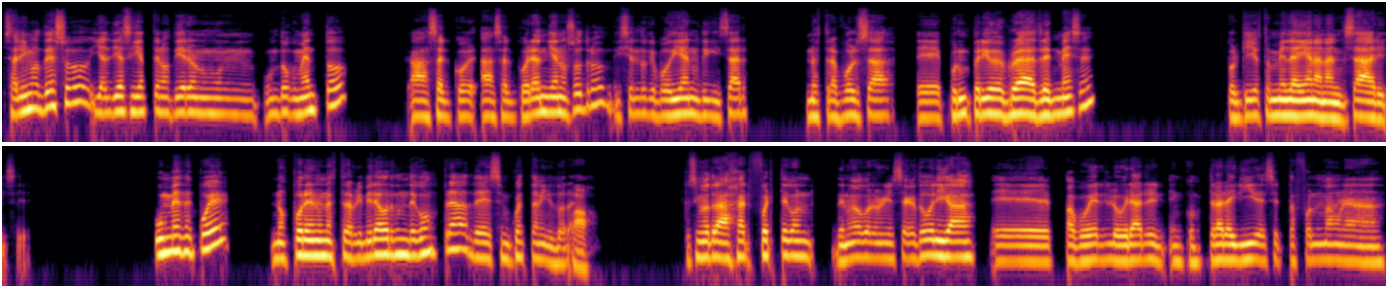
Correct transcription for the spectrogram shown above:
salimos de eso y al día siguiente nos dieron un, un documento a, Salcorán y a nosotros diciendo que podían utilizar nuestras bolsas eh, por un periodo de prueba de tres meses, porque ellos también la iban a analizar. Y, Un mes después nos ponen nuestra primera orden de compra de 50 mil dólares. Pusimos a trabajar fuerte con, de nuevo con la Universidad Católica eh, para poder lograr encontrar aquí de cierta forma una,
